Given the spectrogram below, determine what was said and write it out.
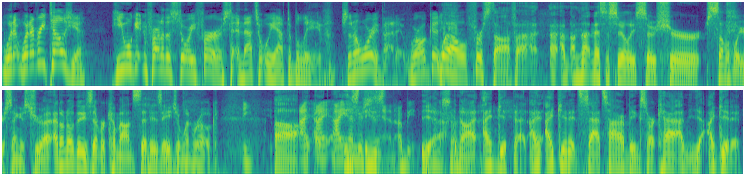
whatever he tells you. He will get in front of the story first, and that's what we have to believe. So don't worry about it. We're all good. Well, first off, I, I'm not necessarily so sure some of what you're saying is true. I, I don't know that he's ever come out and said his agent went rogue. Uh, I, I, I he's- he's- understand. Be- being yeah, no, I, I get that. I, I get it. Satire, being sarcastic. Yeah, I get it.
